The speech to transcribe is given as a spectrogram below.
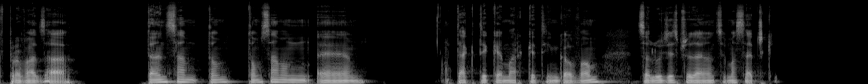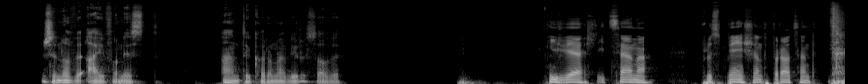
wprowadza ten sam, tą, tą samą y, taktykę marketingową, co ludzie sprzedający maseczki. Że nowy iPhone jest antykoronawirusowy. I wiesz, i cena plus 50%.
